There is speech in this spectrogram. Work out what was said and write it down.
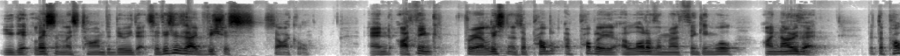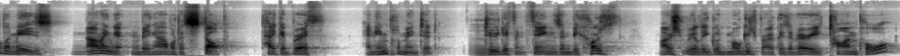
you get less and less time to do that. So this is a vicious cycle. And I think for our listeners, are prob- are probably a lot of them are thinking, well, I know that. But the problem is knowing it and being able to stop, take a breath, and implement it, mm. two different things. And because most really good mortgage brokers are very time poor,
